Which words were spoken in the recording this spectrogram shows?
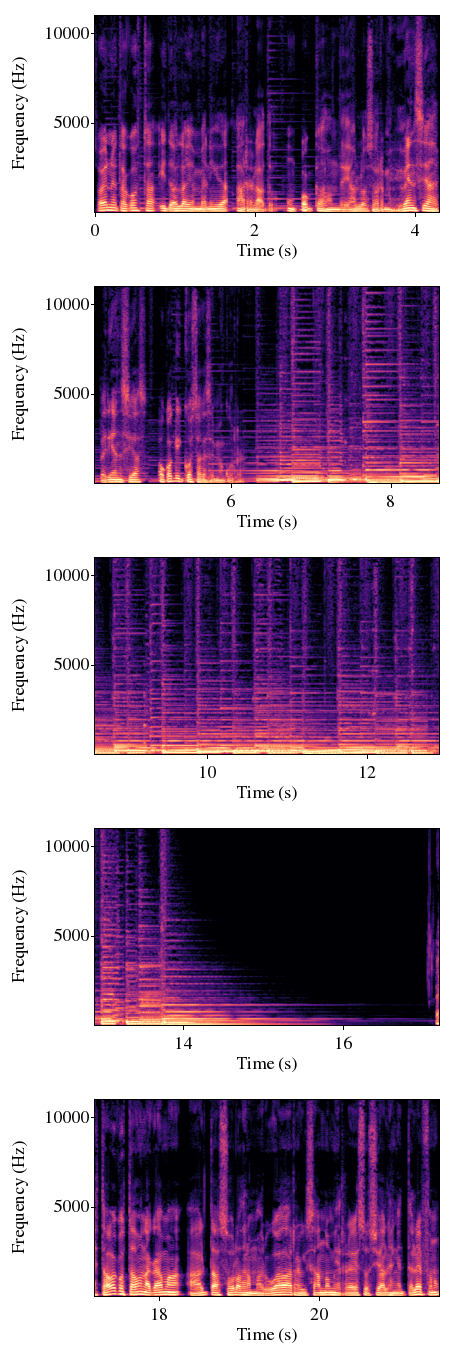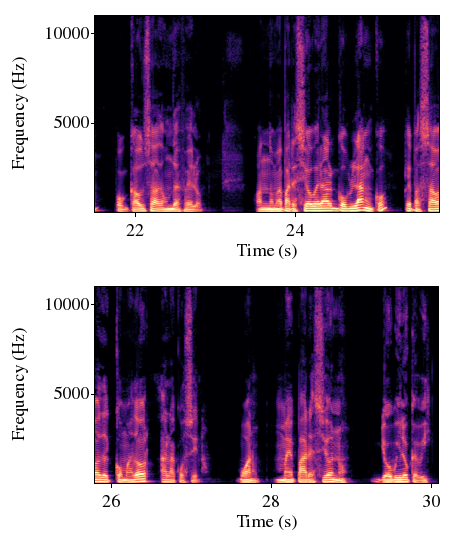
Soy Neto Costa y te doy la bienvenida a Relato, un podcast donde hablo sobre mis vivencias, experiencias o cualquier cosa que se me ocurra. Estaba acostado en la cama a altas horas de la madrugada revisando mis redes sociales en el teléfono por causa de un desvelo, cuando me pareció ver algo blanco que pasaba del comedor a la cocina. Bueno, me pareció no yo vi lo que vi.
